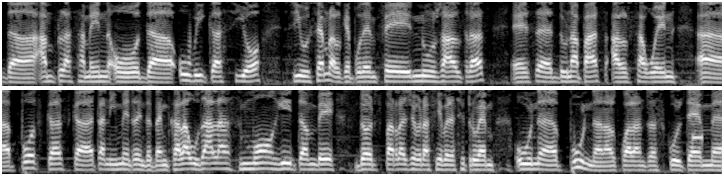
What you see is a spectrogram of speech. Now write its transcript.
d'emplaçament o d'ubicació. Si us sembla, el que podem fer nosaltres és eh, donar pas al següent eh, podcast que tenim mentre intentem que l'Eudal es mogui també doncs, per la geografia, a veure si trobem un eh, punt en el qual ens escoltem eh,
